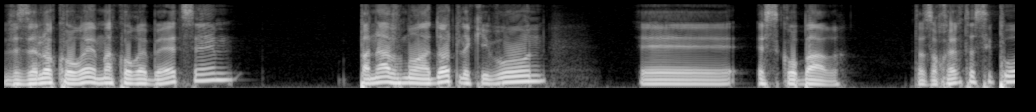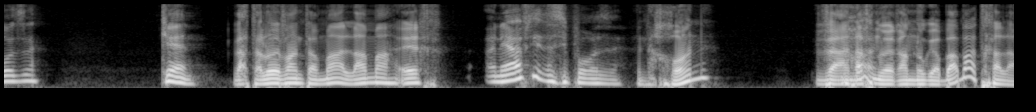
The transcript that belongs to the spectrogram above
וזה לא קורה, מה קורה בעצם? פניו מועדות לכיוון אה, אסקובר. אתה זוכר את הסיפור הזה? כן. ואתה לא הבנת מה, למה, איך? אני אהבתי את הסיפור הזה. נכון? ואנחנו נכון. הרמנו גבה בהתחלה.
